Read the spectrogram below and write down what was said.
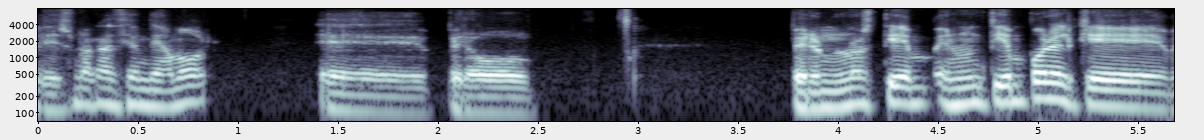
es una canción de amor, eh, pero, pero en, unos en, un tiempo en el que,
